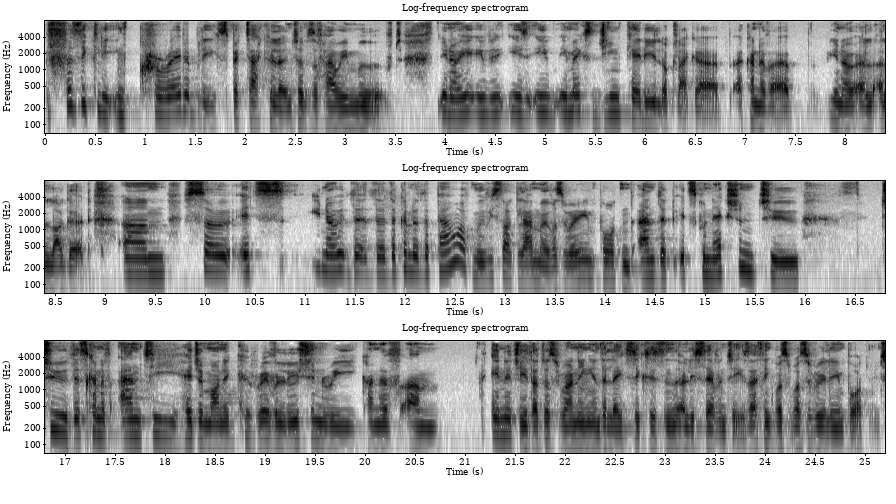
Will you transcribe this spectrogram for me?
physically incredibly spectacular in terms of how he moved. You know, he he, he makes Gene Kelly look like a, a kind of a you know a, a luggard. Um, so it's you know, the, the, the, kind of the power of movie star glamour was very important, and the, its connection to to this kind of anti-hegemonic, revolutionary kind of um, energy that was running in the late 60s and early 70s, I think was, was really important.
